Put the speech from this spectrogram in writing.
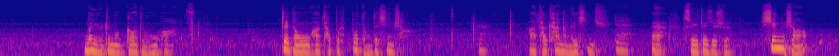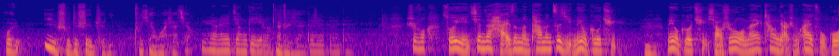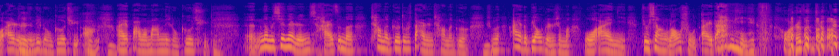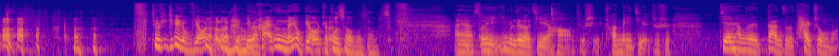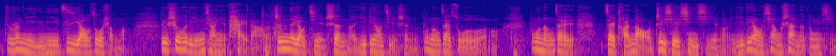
没有这么高的文化了，这种文化他不不懂得欣赏，是，啊，他看了没兴趣，对，哎，所以这就是欣赏或艺术的水平逐渐往下降，越来越降低了。那逐渐对对对，师傅，所以现在孩子们他们自己没有歌曲，嗯，没有歌曲。小时候我们爱唱点什么爱祖国、爱人民那种歌曲啊对，爱爸爸妈妈那种歌曲对。呃，那么现在人孩子们唱的歌都是大人唱的歌，嗯什么爱的标准是什么？我爱你，就像老鼠爱大米。我儿子就 就是这种标准了，因为孩子没有标准。不错不错不错，哎呀，所以娱乐界哈，就是传媒界，就是肩上的担子太重了。就是说你你自己要做什么，对社会的影响也太大了，真的要谨慎呢，一定要谨慎，不能再作恶了，不能再再传导这些信息了，一定要向善的东西。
